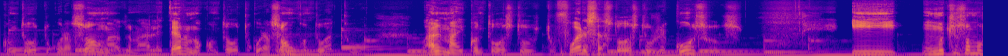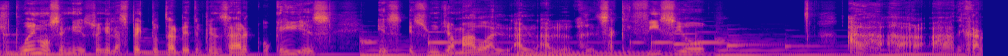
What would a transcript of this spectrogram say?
con todo tu corazón, al Eterno con todo tu corazón, con toda tu alma y con todas tus fuerzas, todos tus recursos. Y muchos somos buenos en eso, en el aspecto tal vez de pensar, ok, es, es, es un llamado al, al, al, sacrificio, a, dejar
